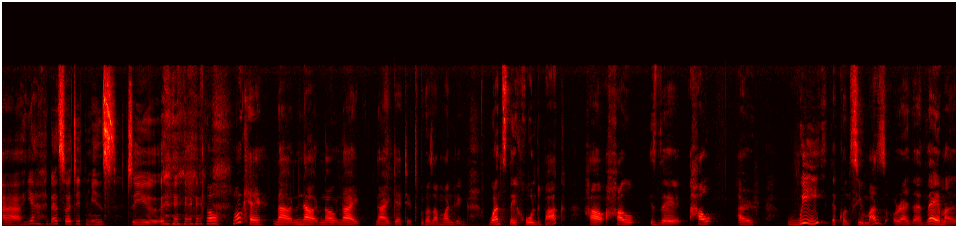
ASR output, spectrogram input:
ah yeah that's what it means to you Oh, okay. Now, now, now, now, I, now I get it because I'm wondering. Once they hold back, how how is the how are we the consumers or rather them, uh,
